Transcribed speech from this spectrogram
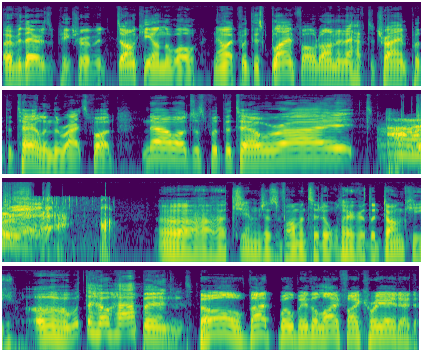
Over there is a picture of a donkey on the wall. Now I put this blindfold on and I have to try and put the tail in the right spot. Now I'll just put the tail right. Ugh, Jim just vomited all over the donkey. Oh, what the hell happened? Oh, that will be the life I created.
